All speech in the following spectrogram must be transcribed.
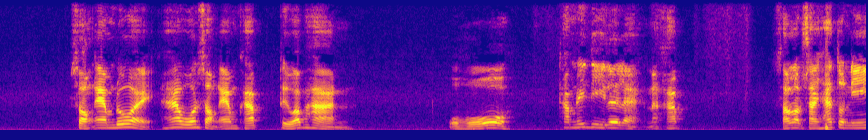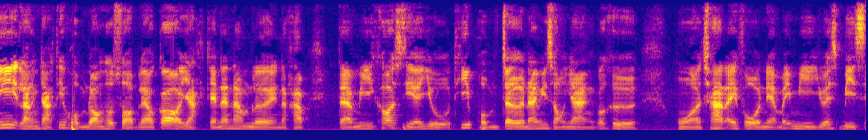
2แอมป์ด้วย5โวลต์2แอมป์ครับ ถือว่าผ่าน โอ้โหทำได้ดีเลยแหละนะครับสำหรับสายชาร์จตัวนี้หลังจากที่ผมลองทดสอบแล้วก็อยากจะแนะนำเลยนะครับ แต่มีข้อเสียอยู่ที่ผมเจอนะมี 2 อย่างก็คือ หัวชาร์จ iPhone เนี่ยไม่มี USB-C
